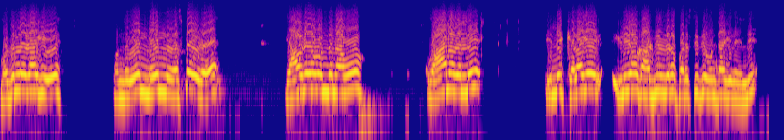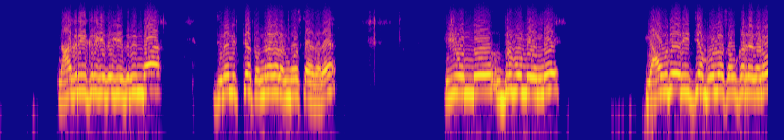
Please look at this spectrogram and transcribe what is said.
ಮೊದಲನೇದಾಗಿ ಒಂದು ಏನ್ ಮೇನ್ ರಸ್ತೆ ಇದೆ, ಯಾವುದೇ ಒಂದು ನಾವು ವಾಹನದಲ್ಲಿ ಇಲ್ಲಿ ಕೆಳಗೆ ಇಳಿಯೋಕ್ ಆಗದಿಲ್ಲದಿರೋ ಪರಿಸ್ಥಿತಿ ಉಂಟಾಗಿದೆ ಇಲ್ಲಿ. ನಾಗರಿಕರಿಗೆ ಇದರಿಂದ ದಿನನಿತ್ಯ ತೊಂದರೆಗಳು ಅನುಭವಿಸ್ತಾ ಇದ್ದಾರೆ. ಈ ಒಂದು ರುದ್ರಭೂಮಿಯಲ್ಲಿ ಯಾವುದೇ ರೀತಿಯ ಮೂಲ ಸೌಕರ್ಯಗಳು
